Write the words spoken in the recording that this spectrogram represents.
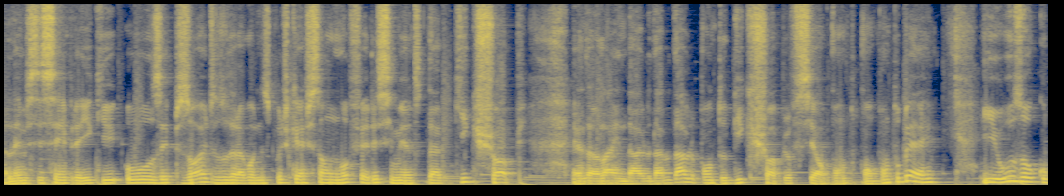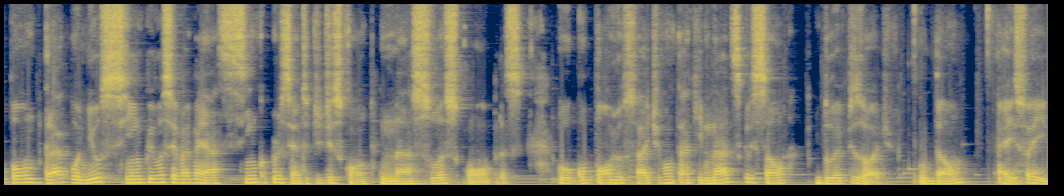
Lembre-se sempre aí que os episódios do Dragones Podcast são um oferecimento da Geek Shop. Entra lá em www.geekshopoficial.com.br e usa o cupom DRAGONIL5 e você vai ganhar 5% de desconto nas suas compras. O cupom e o site vão estar aqui na descrição do episódio. Então, é isso aí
